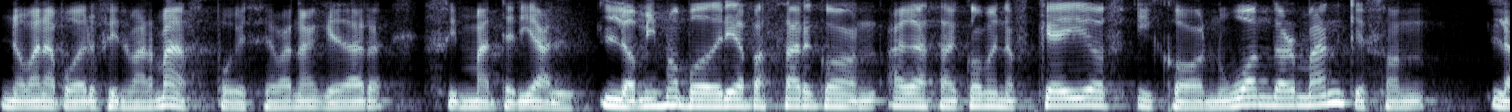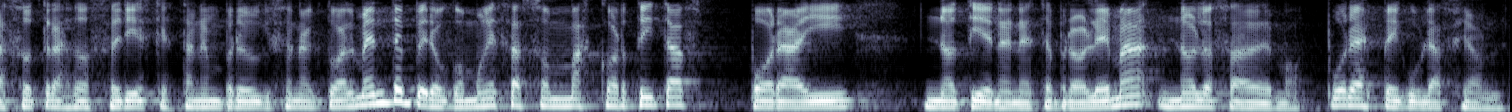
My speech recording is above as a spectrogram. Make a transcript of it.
no van a poder filmar más, porque se van a quedar sin material. Lo mismo podría pasar con Agatha Coven of Chaos y con Wonder Man, que son las otras dos series que están en producción actualmente, pero como esas son más cortitas, por ahí no tienen este problema, no lo sabemos, pura especulación.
